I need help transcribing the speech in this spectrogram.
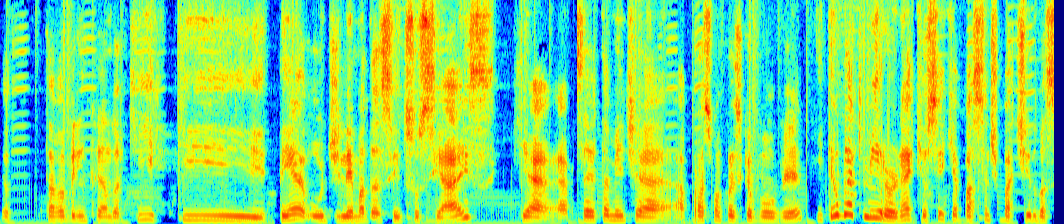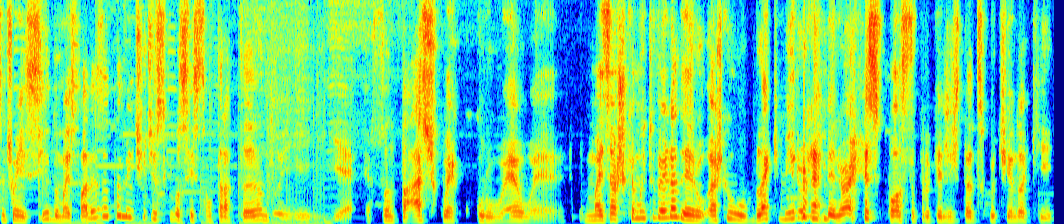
Eu estava brincando aqui que tem o dilema das redes sociais, que é, é certamente a, a, próxima coisa que eu vou ver. E tem o Black Mirror, né? Que eu sei que é bastante batido, bastante conhecido, mas fala exatamente disso que vocês estão tratando. E, e é, é, fantástico, é cruel, é. Mas acho que é muito verdadeiro. Acho que o Black Mirror é a melhor resposta para o que a gente está discutindo aqui.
